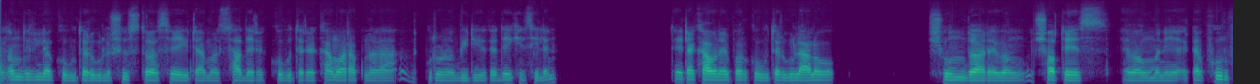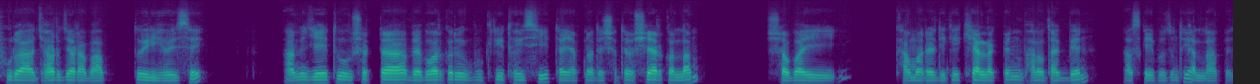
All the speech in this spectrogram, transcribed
আলহামদুলিল্লাহ কবুতরগুলো সুস্থ আছে। এটা আমার ছাদের কবুতরের খামার, আপনারা পুরনো ভিডিওতে দেখেছিলেন। তো এটা খাওয়ানোর পর কবুতরগুলো আলো সুন্দর এবং সতেজ এবং মানে একটা ফুরফুরা, ঝরঝরা ভাব তৈরি হয়েছে। আমি যেহেতু ঔষধটা ব্যবহার করে উপকৃত হয়েছি, তাই আপনাদের সাথেও শেয়ার করলাম। সবাই খামারের দিকে খেয়াল রাখবেন, ভালো থাকবেন। আজকে এই পর্যন্তই, আল্লাহ হাফেজ।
